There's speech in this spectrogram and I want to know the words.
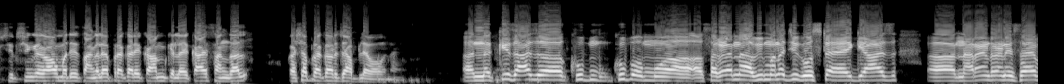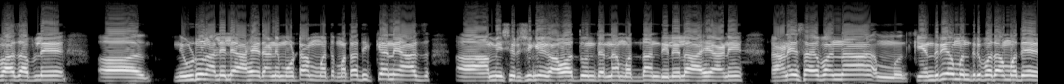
शिरशिंगे गावामध्ये चांगल्या प्रकारे काम केलंय. काय सांगाल? कशा प्रकारच्या आपल्या भावना आहेत? नक्कीच आज खूप खूप सगळ्यांना अभिमानाची गोष्ट आहे की आज नारायण राणे साहेब आज आपले अ, निवडून आलेले आहेत आणि मोठा मत मताधिक्याने आज आम्ही शिरशिंगे गावातून त्यांना मतदान दिलेलं आहे आणि राणे साहेबांना केंद्रीय मंत्रिपदामध्ये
